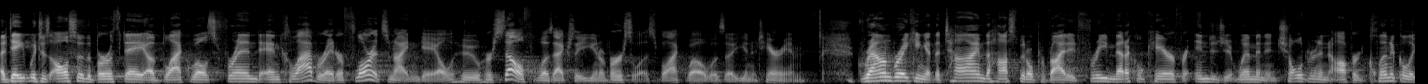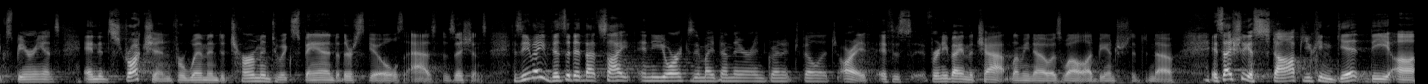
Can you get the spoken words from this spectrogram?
A date which is also the birthday of Blackwell's friend and collaborator, Florence Nightingale, who herself was actually a Universalist. Blackwell was a Unitarian. Groundbreaking at the time, the hospital provided free medical care for indigent women and children and offered clinical experience and instruction for women determined to expand their skills as physicians. Has anybody visited that site in New York? Has anybody been there in Greenwich? Greenwich Village? All right, if, if for anybody in the chat, let me know as well. I'd be interested to know. It's actually a stop. You can get the uh,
